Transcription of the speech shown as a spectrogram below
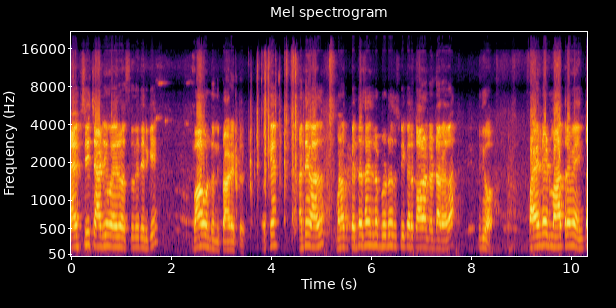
టైప్ సి ఛార్జింగ్ వైర్ వస్తుంది దీనికి. బాగుంటుంది ప్రోడక్ట్ ఓకే అంతేకాదు మనకు పెద్ద సైజులో బ్లూటూత్ స్పీకర్ కావాలంటుంటారు కదా? ఇదిగో ఫైవ్ హండ్రెడ్ మాత్రమే. ఇంత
